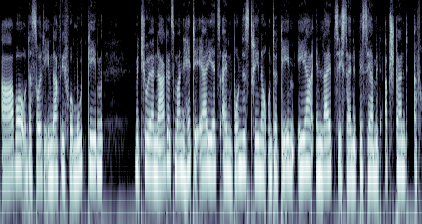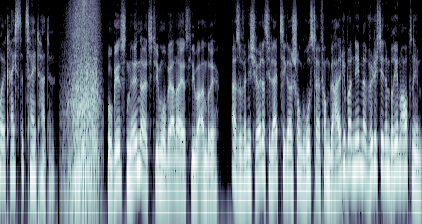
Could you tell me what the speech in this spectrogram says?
Aber, und das sollte ihm nach wie vor Mut geben, mit Julian Nagelsmann hätte er jetzt einen Bundestrainer, unter dem er in Leipzig seine bisher mit Abstand erfolgreichste Zeit hatte. Wo gehst du denn hin als Timo Werner jetzt, lieber André? Also, wenn ich höre, dass die Leipziger schon einen Großteil vom Gehalt übernehmen, dann würde ich den in Bremen auch nehmen.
